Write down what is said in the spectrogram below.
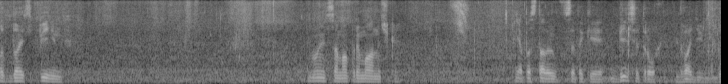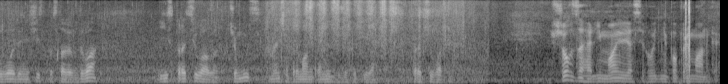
отдай спінінг. Ну і сама приманочка. Я поставив все-таки більше трохи, 2 дюйма. Було 1,6, поставив 2 і спрацювало. Чомусь менша приманка не дуже хотіла працювати. Що взагалі маю я сьогодні по приманках?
